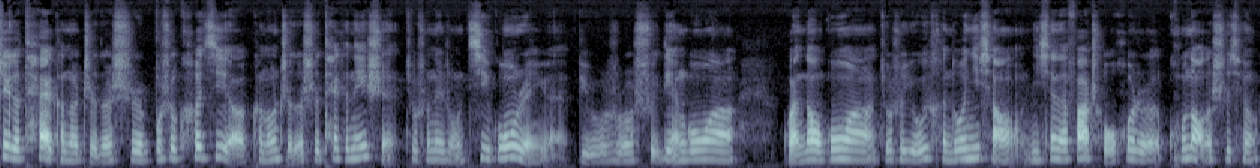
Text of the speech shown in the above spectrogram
这个 tech 呢指的是不是科技啊？可能指的是 technician，就是那种技工人员，比如说水电工啊。管道工啊，就是有很多你想你现在发愁或者苦恼的事情，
